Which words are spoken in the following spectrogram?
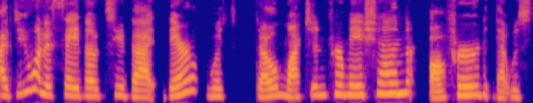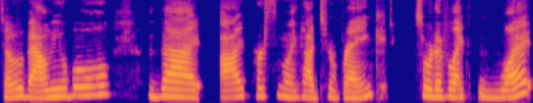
I do want to say though too that there was so much information offered that was so valuable that I personally had to rank sort of like what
